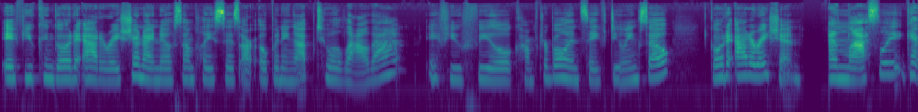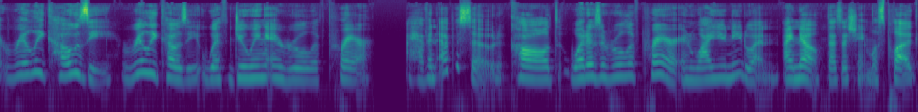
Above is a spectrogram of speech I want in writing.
If you can go to adoration, I know some places are opening up to allow that. If you feel comfortable and safe doing so, go to adoration. And lastly, get really cozy, really cozy with doing a rule of prayer. I have an episode called What is a Rule of Prayer and Why You Need One. I know that's a shameless plug,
